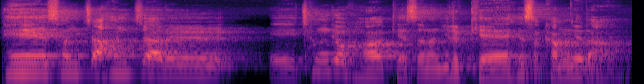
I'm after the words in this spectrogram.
배 선자 한자를 이 창조과학에서는 이렇게 해석합니다.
